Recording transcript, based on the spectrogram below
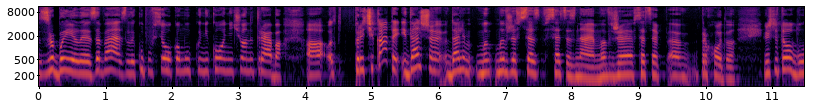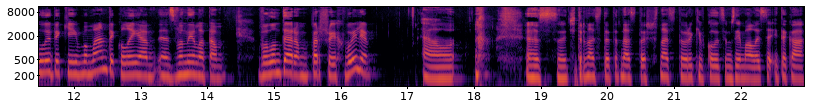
зробили, завезли, купу всього, кому нікого нічого не треба. А от перечекати і далі далі ми ми вже все все це знаємо. Ми вже все це е, проходили. Більше того, були такі моменти, коли я е, дзвонила там волонтерам першої хвилі. Е, з 14, 15, 16 років, коли цим займалася, і така:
